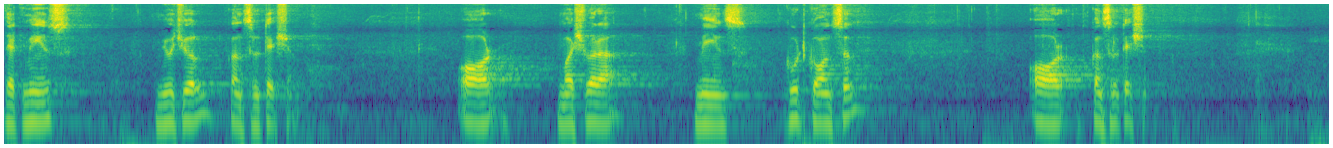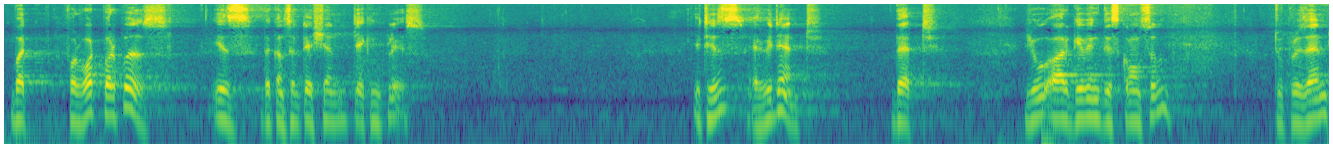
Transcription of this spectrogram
that means mutual consultation, or mashwara means good counsel or consultation. But for what purpose is the consultation taking place? It is evident that you are giving this counsel to present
